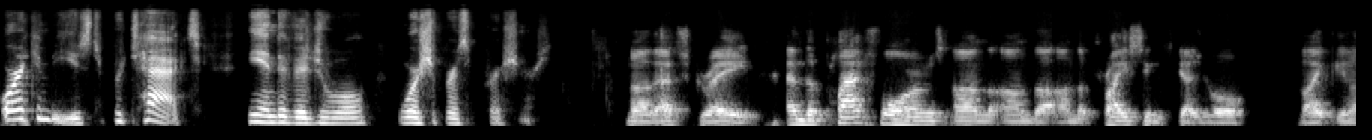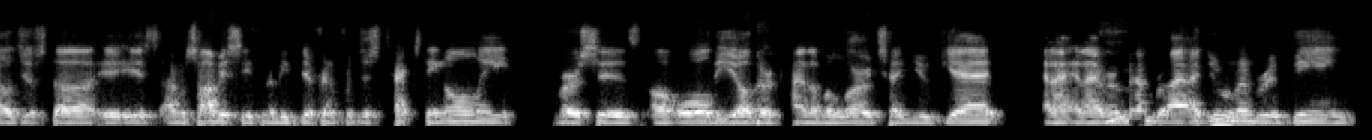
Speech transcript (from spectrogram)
or it can be used to protect the individual worshipers, parishioners. No, that's great. And the platforms on on the on the pricing schedule, like you know, just uh, is I'm so obviously it's going to be different for just texting only versus uh, all the other kind of alerts that you get. And I and I Mhm. remember I, I do remember it being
